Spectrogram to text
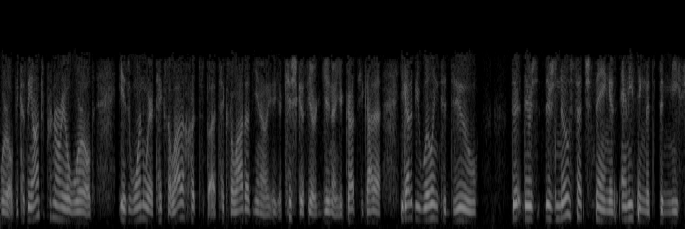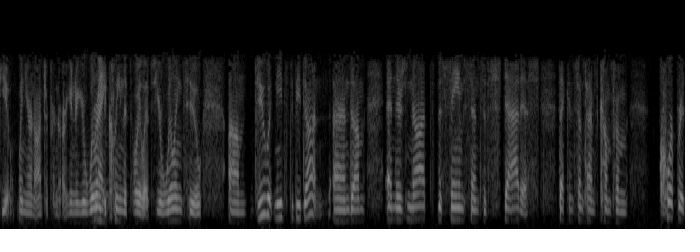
world because the entrepreneurial world is one where it takes a lot of chutzpah, it takes a lot of you know your kishkas, your you know your guts. You gotta you gotta be willing to do. There, there's there's no such thing as anything that's beneath you when you're an entrepreneur. You know you're willing right. to clean the toilets. You're willing to um, do what needs to be done, and um, and there's not the same sense of status that can sometimes come from corporate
